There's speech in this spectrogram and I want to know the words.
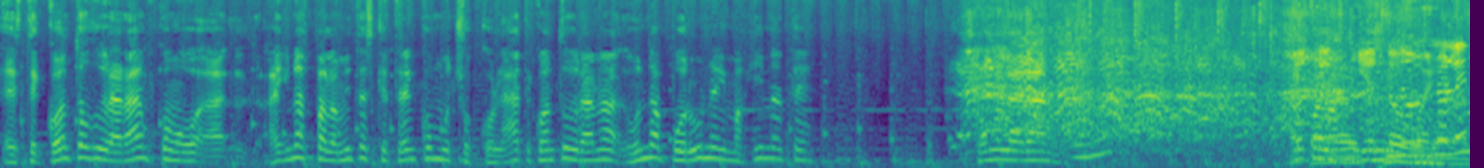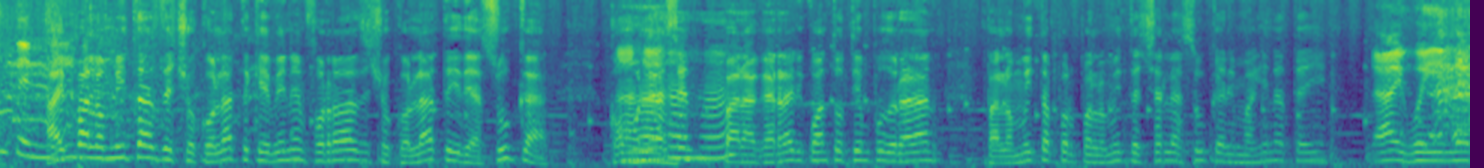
este, ¿cuánto durarán? Como hay unas palomitas que traen como chocolate, ¿cuánto durarán? Una por una, imagínate. ¿Cómo le harán? No entiendo, No, güey. no le entendí. Hay palomitas de chocolate que vienen forradas de chocolate y de azúcar. ¿Cómo le hacen Ajá. para agarrar y cuánto tiempo durarán? Palomita por palomita, echarle azúcar, imagínate ahí. Ay, güey. le-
